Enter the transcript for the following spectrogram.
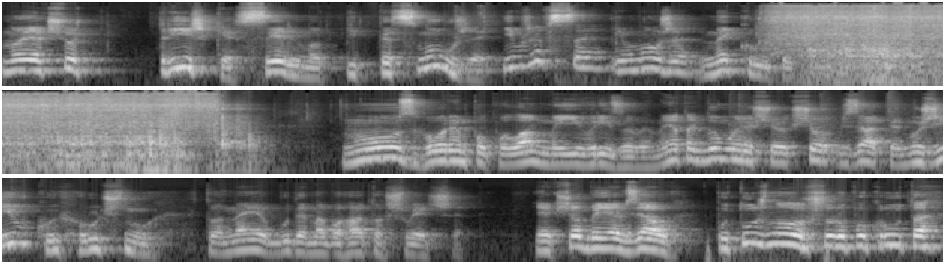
Ну, якщо трішки сильно підтиснув вже, і вже все, і воно вже не крутить. Ну, з горем пополам ми її врізали. Ну, я так думаю, що якщо взяти ножівку ручну, то нею буде набагато швидше. Якщо би я взяв потужного шурупокрута,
